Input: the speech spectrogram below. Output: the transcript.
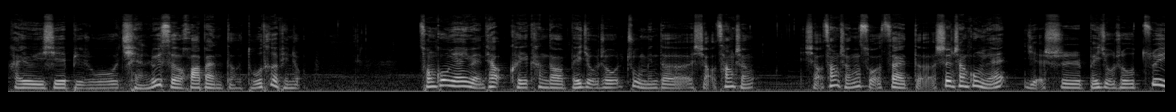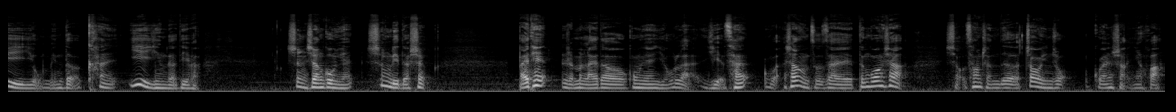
还有一些比如浅绿色花瓣的独特品种。从公园远眺可以看到北九州著名的小仓城，小仓城所在的圣山公园也是北九州最有名的看夜樱的地方。圣山公园，胜利的胜，白天人们来到公园游览野餐，晚上则在灯光下、小苍城的照映中观赏樱花。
